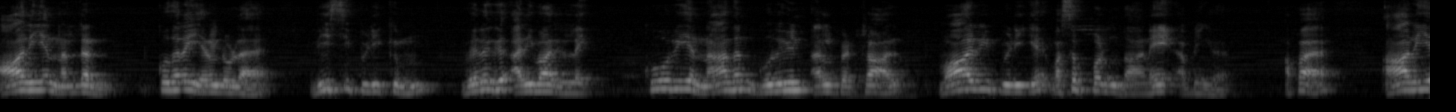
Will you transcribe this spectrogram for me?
ஆரிய நல்லன் குதிரை இரண்டுள்ள வீசி பிடிக்கும் வெறுகு அறிவார் இல்லை. கூறிய நாதன் குருவின் அருள் பெற்றால் வாரி பிடிக்க வசப்படும் தானே அப்படிங்கிறார். அப்போ ஆரிய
